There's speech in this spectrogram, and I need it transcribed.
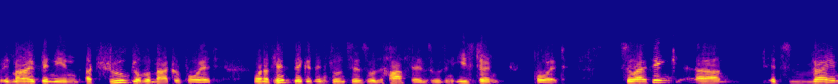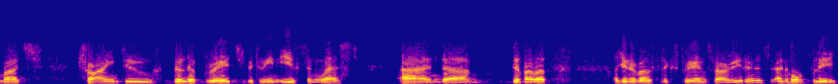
in my opinion, a true global macro poet. One of his biggest influences was Hafiz, who's an Eastern poet. So I think um, it's very much trying to build a bridge between East and West and um, develop a universal experience for our readers. And hopefully,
